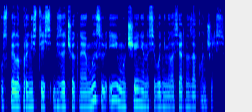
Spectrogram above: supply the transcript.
успела пронестись безотчетная мысль, и мучения на сегодня милосердно закончились.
